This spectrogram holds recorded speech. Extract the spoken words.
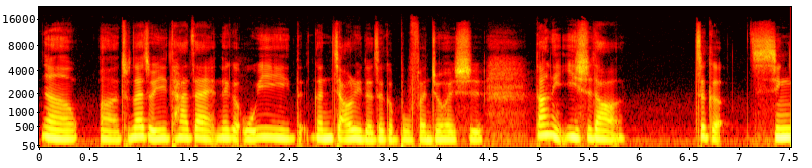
那呃，存在主义它在那个无意义的跟焦虑的这个部分，就会是当你意识到这个新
